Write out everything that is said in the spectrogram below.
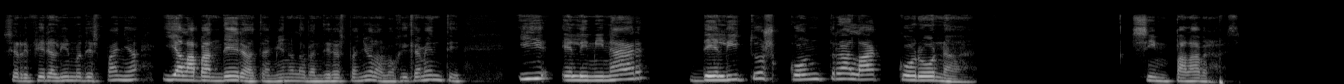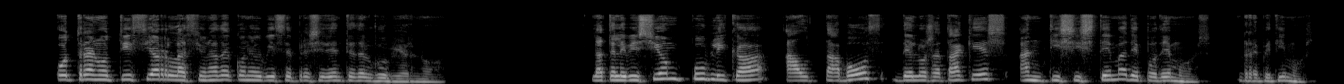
se refiere al himno de España, y a la bandera, también a la bandera española, lógicamente, y eliminar delitos contra la corona. Sin palabras. Otra noticia relacionada con el vicepresidente del gobierno. La televisión pública altavoz de los ataques antisistema de Podemos. Repetimos,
